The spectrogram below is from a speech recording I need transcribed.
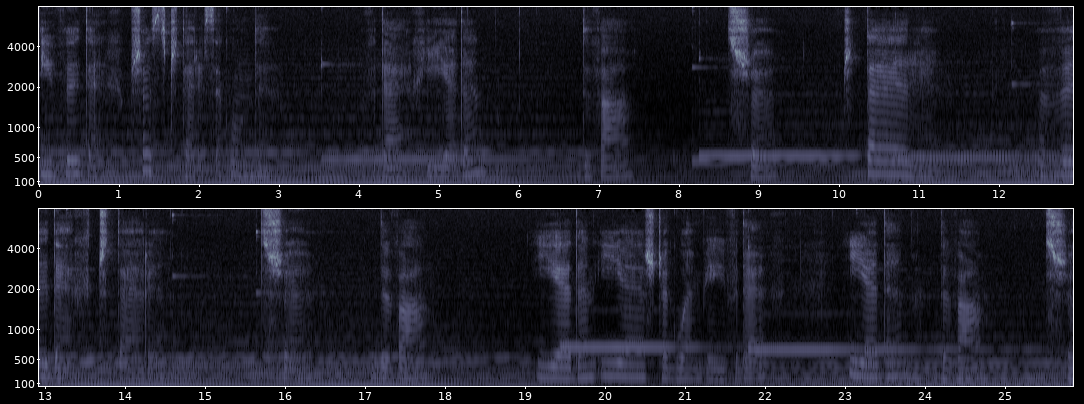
i wydech przez 4 sekundy. Wdech 1, 2, 3, 4. Wydech 4, 3, 2, 1 i jeszcze głębiej wdech jeden, dwa, trzy,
